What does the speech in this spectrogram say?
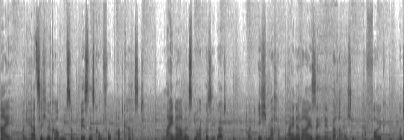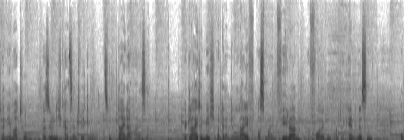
Hi und herzlich willkommen zum Business Kung Fu Podcast. Mein Name ist Marco Siebert und ich mache meine Reise in den Bereichen Erfolg, Unternehmertum und Persönlichkeitsentwicklung zu deiner Reise. Begleite mich und lerne live aus meinen Fehlern, Erfolgen und Erkenntnissen, um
